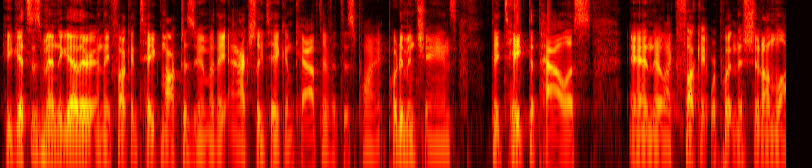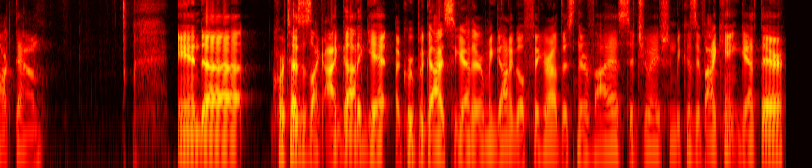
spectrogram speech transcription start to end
he gets his men together and they fucking take Moctezuma. They actually take him captive at this point, put him in chains. They take the palace and they're like, fuck it, we're putting this shit on lockdown. And uh, Cortez is like, I got to get a group of guys together and we got to go figure out this Narvaez situation because if I can't get there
